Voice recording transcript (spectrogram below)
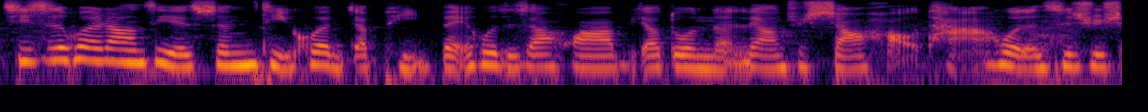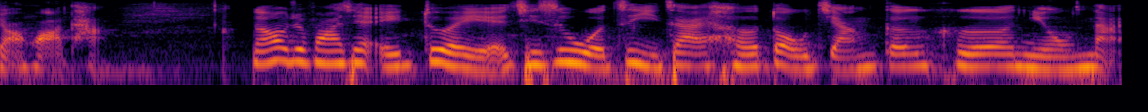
其实会让自己的身体会比较疲惫，或者是要花比较多能量去消耗它，或者是去消化它。然后我就发现，哎，对耶，其实我自己在喝豆浆跟喝牛奶，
